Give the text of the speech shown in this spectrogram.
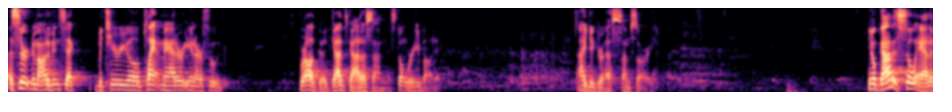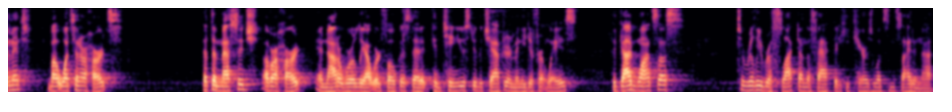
a certain amount of insect material, plant matter in our food. We're all good. God's got us on this. Don't worry about it. I digress. I'm sorry. You know, God is so adamant about what's in our hearts that the message of our heart and not a worldly outward focus that it continues through the chapter in many different ways that god wants us to really reflect on the fact that he cares what's inside and not,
